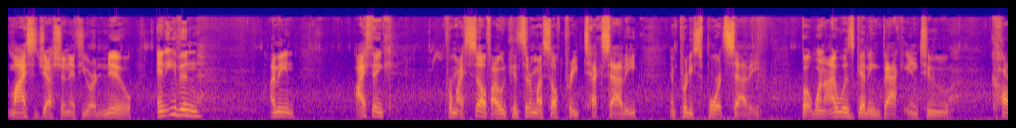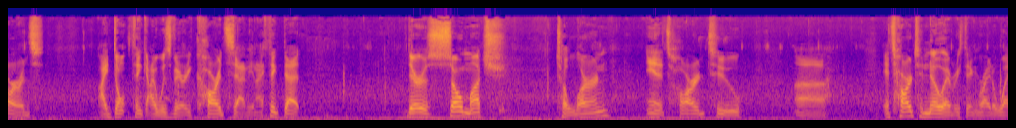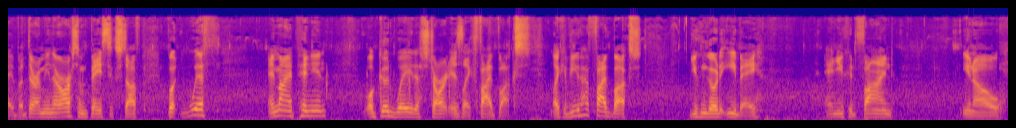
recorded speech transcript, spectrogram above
my suggestion, if you are new, and even, I mean, I think for myself, I would consider myself pretty tech savvy and pretty sports savvy. But when I was getting back into cards, I don't think I was very card savvy. And I think that there is so much to learn, and it's hard to. Uh, it's hard to know everything right away, but there, I mean, there are some basic stuff. But with, in my opinion, a good way to start is like five bucks. Like if you have five bucks, you can go to eBay, and you can find, you know,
